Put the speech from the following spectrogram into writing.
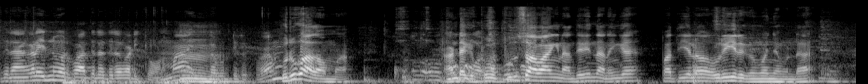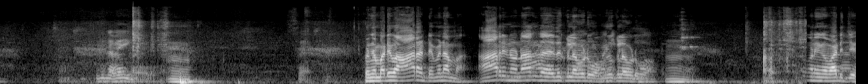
இது நாங்கள் இன்னொரு பாத்திரத்தில் வடிக்கணுமா? இதில் விட்டுருக்குறோம். உருகாதம்மா. அண்டைக்கு பு புதுசாக வாங்கினான். தெரியுதா நீங்கள் பார்த்தீங்களோ உருகி இருக்கும் கொஞ்சம் முண்டா இதில் வைங்க ம். சரி. கொஞ்சம் மடி ஆறட்டும் என்னம்மா ஆறினோன்னா அந்த இதுக்குள்ளே விடுவோம் இதுக்குள்ளே விடுவோம். ம். நீங்கள் வடிச்சு.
